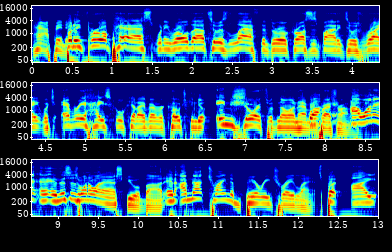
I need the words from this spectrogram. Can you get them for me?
happened. But he threw a pass when he rolled out to his left and threw across his body to his right, which every high school kid I've ever coached can do in shorts with no one having Well, pressure on him. I want to, and this is what I want to ask you about. And I'm not trying to bury Trey Lance, but I,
